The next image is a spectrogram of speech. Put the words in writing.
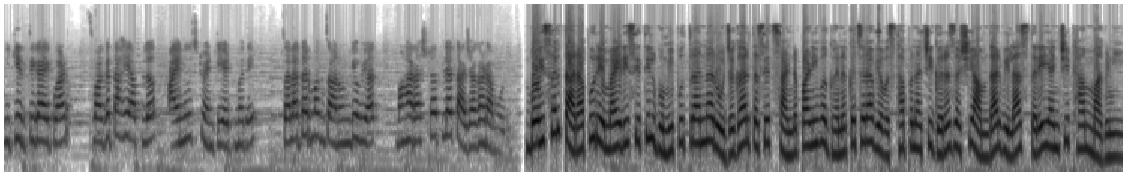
मी कीर्ती गायकवाड. स्वागत आहे आपलं आय न्यूज ट्वेंटी एटमध्ये. चला तर मग जाणून घेऊयात महाराष्ट्रातल्या ताज्या घडामोडी. बोईसर तारापूर एमआयडीसीतील भूमिपुत्रांना रोजगार तसेच सांडपाणी व घनकचरा व्यवस्थापनाची गरज अशी आमदार विलास तरे यांची ठाम मागणी.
